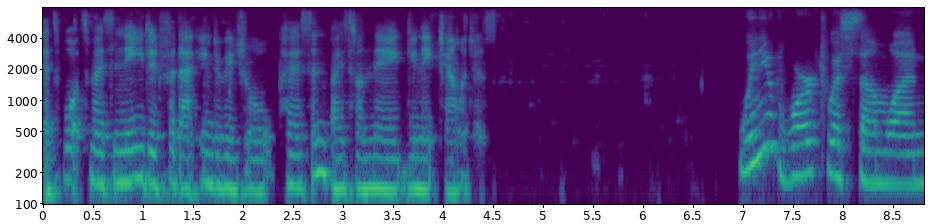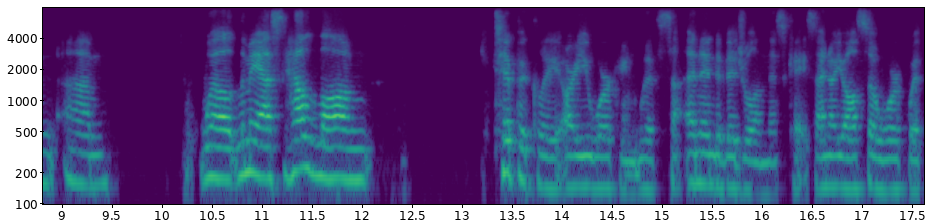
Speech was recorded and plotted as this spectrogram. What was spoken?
it's what's most needed for that individual person based on their unique challenges. When you've worked with someone, um, well, let me ask how long typically are you working with an individual in this case? I know you also work with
